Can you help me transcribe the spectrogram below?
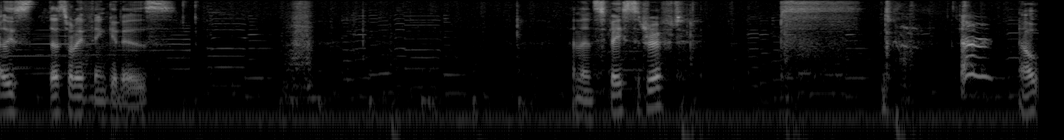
At least that's what I think it is. And then space to drift. oh.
